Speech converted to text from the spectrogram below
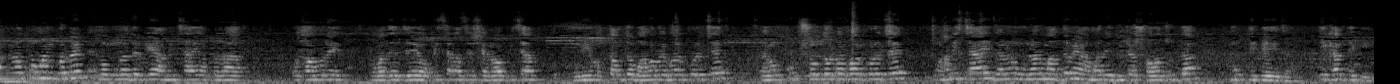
আপনারা প্রমাণ করবেন এবং ওনাদেরকে আমি চাই আপনারা কথা বলে আমাদের যে অফিসার আছে সেনা অফিসার উনি অত্যন্ত ভালো ব্যবহার করেছে এবং খুব সুন্দর ব্যবহার করেছে আমি চাই যেন ওনার মাধ্যমে আমার এই দুইটা সহযোদ্ধা মুক্তি পেয়ে যায় এখান থেকেই।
